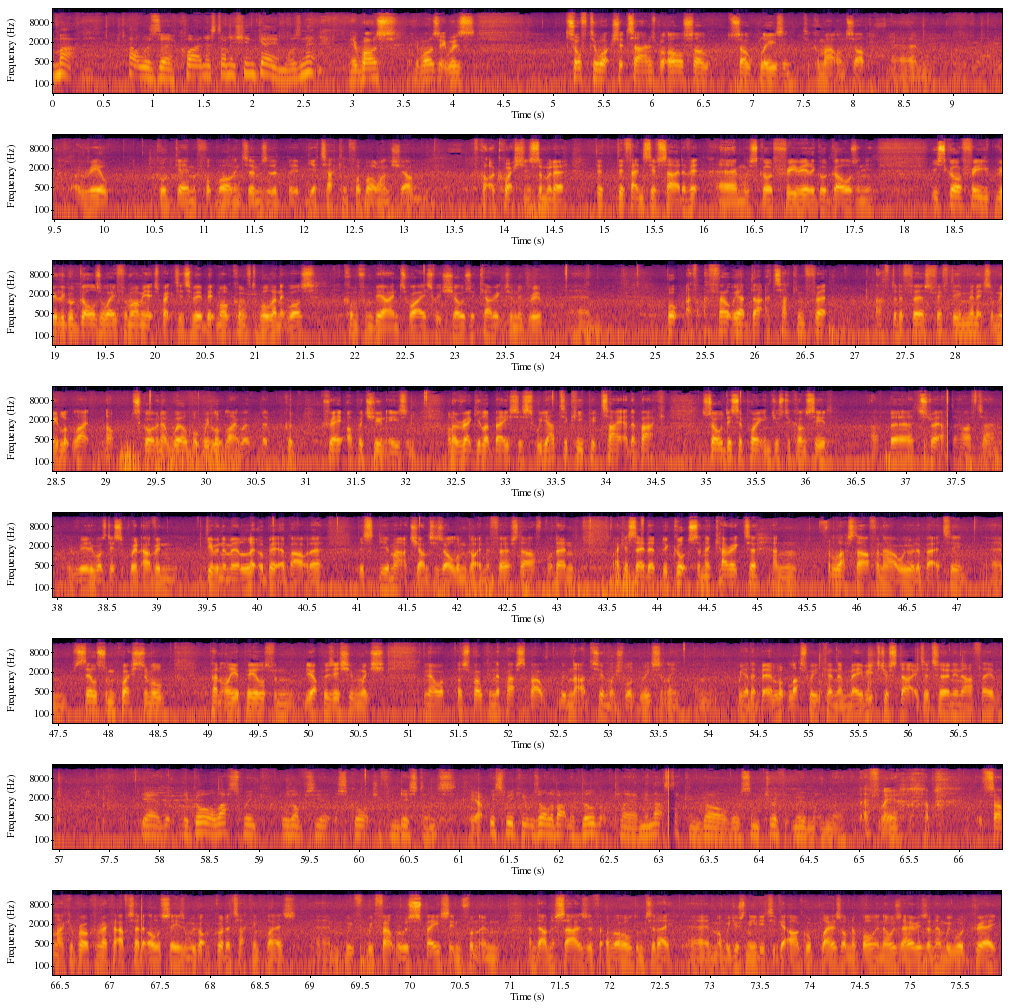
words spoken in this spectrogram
Matt, that was uh, quite an astonishing game, wasn't it? It was. It was. It was tough to watch at times, but also so pleasing to come out on top. Um, a real good game of football in terms of the, the attacking football on show. I've got to question some of the, the defensive side of it. Um, we scored three really good goals, and you, you score three really good goals away from home, you expect it to be a bit more comfortable than it was. Come from behind twice, which shows the character in the group. Um, but I, I felt we had that attacking threat after the first 15 minutes, and we looked like not scoring at will, but we looked like we, could create opportunities and on a regular basis. We had to keep it tight at the back. So disappointing just to concede after, straight after half time. It really was disappointing, having given them a little bit about the, the, the, amount of chances all of them got in the first half. But then, like I said, the, the guts and the character, and for the last half an hour, we were a better team. Um, still some questionable penalty appeals from the opposition, which you know I've spoken in the past about. We've not had too much luck recently, and we had a bit of luck last weekend, and maybe it's just started to turn in our favour. Yeah, the, the, goal last week was obviously a scorcher from distance. Yep. This week it was all about the build-up play. I mean, that second goal, there was some terrific movement in there. Definitely. It sounds like a broken record. I've said it all the season. We've got good attacking players. Um, we felt there was space in front and, and down the sides of, of Oldham today, um, and we just needed to get our good players on the ball in those areas, and then we would create.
